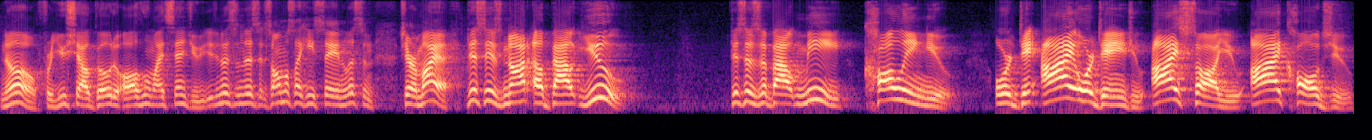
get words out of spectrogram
No, for you shall go to all whom I send you. listen this. It's almost like he's saying, Listen, Jeremiah, this is not about you. This is about me calling you. Orda- I ordained you. I saw you. I called you.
